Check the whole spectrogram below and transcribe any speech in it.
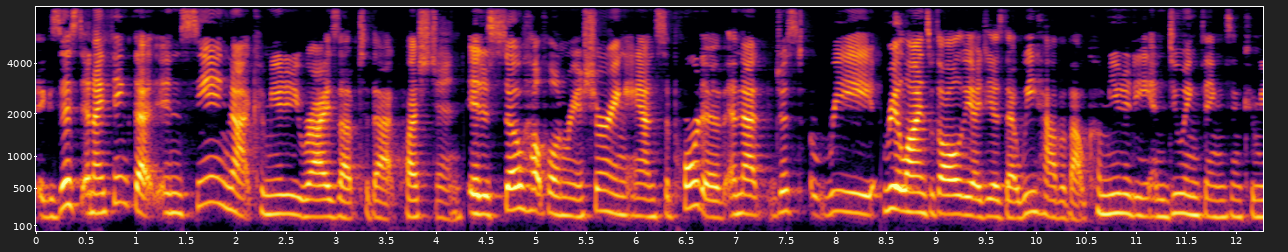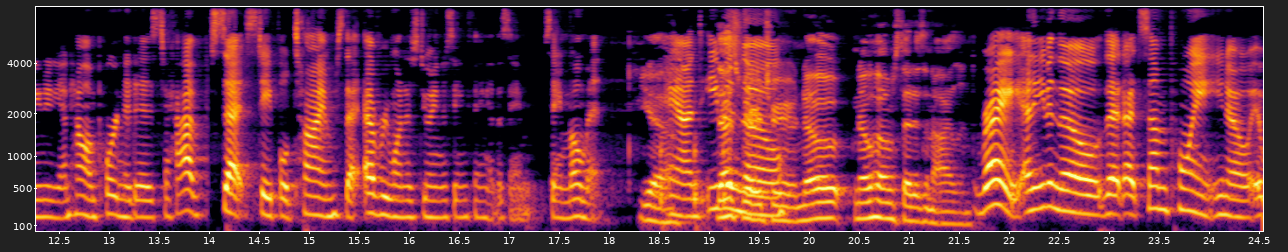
exist and i think that in seeing that community rise up to that question it is so helpful and reassuring and supportive and that just re realigns with all of the ideas that we have about community and doing things in community and how important it is to have set stapled times that everyone is doing the same thing at the same same moment Yeah. and even That's though very true. No, no homestead is an island. Right. And even though that at some point, you know, it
